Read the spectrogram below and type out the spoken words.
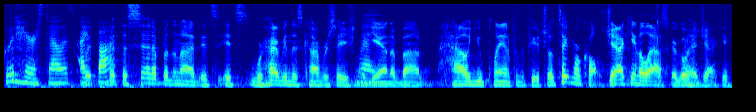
good hairstylist. I But, thought. but the setup of the night, it's, it's, we're having this conversation Right. again about how you plan for the future. Let's take more calls. Jackie in Alaska. Go ahead, Jackie.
